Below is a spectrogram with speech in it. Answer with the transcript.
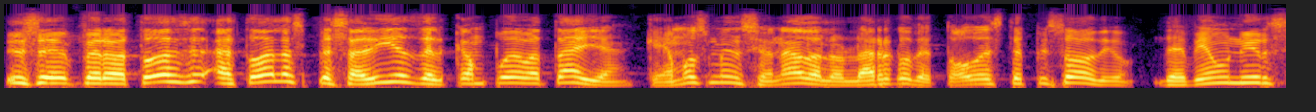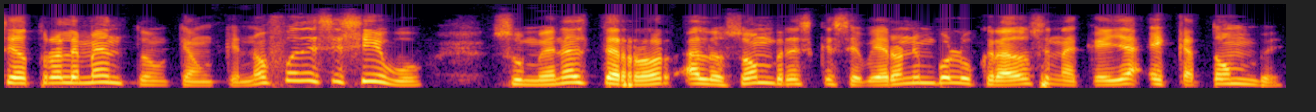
Dice, pero a todas, a todas las pesadillas del campo de batalla que hemos mencionado a lo largo de todo este episodio, debía unirse otro elemento que, aunque no fue decisivo, sumió en el terror a los hombres que se vieron involucrados en aquella hecatombe.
